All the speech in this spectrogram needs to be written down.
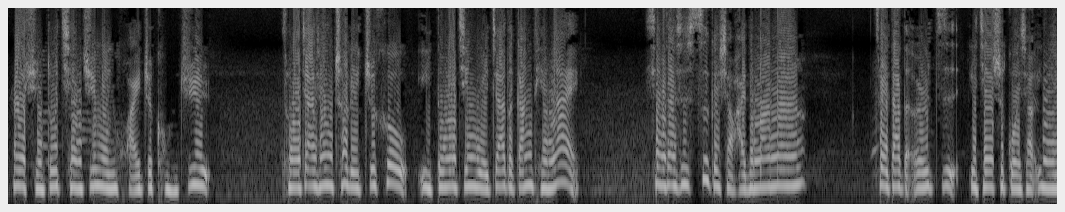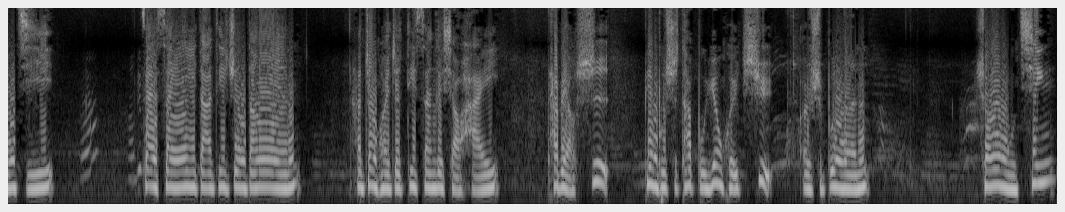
让许多前居民怀着恐惧。从家乡撤离之后，以东京为家的冈田爱，现在是四个小孩的妈妈。最大的儿子已经是国小一年级。在三一大地震当年，他正怀着第三个小孩。他表示，并不是他不愿回去，而是不能。身为母亲，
